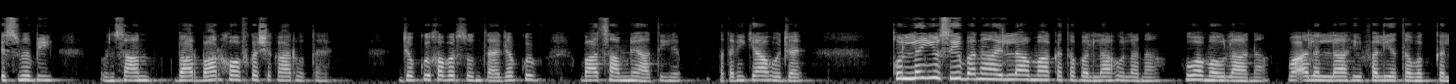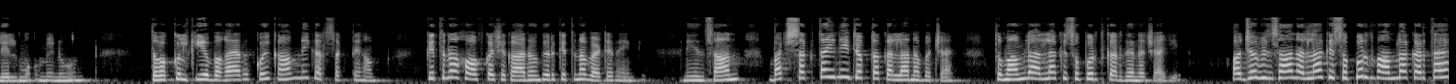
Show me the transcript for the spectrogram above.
اس میں بھی انسان بار بار خوف کا شکار ہوتا ہے۔ جب کوئی خبر سنتا ہے، جب کوئی بات سامنے آتی ہے، پتہ نہیں کیا ہو جائے۔ کل نہیں اسی بنا اللہ ما کتب اللہ ہوا مولانا و اللہ فلی توکل المؤمنون۔ توکل کیے بغیر کوئی کام نہیں کر سکتے ہم۔ کتنا خوف کا شکار ہوں گے اور کتنا بیٹھے رہیں گے۔ یعنی انسان بچ سکتا ہی نہیں جب تک اللہ نہ بچائے۔ تو معاملہ اللہ کے سپرد کر دینا چاہیے۔ اور جب انسان اللہ کے سپرد معاملہ کرتا ہے،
